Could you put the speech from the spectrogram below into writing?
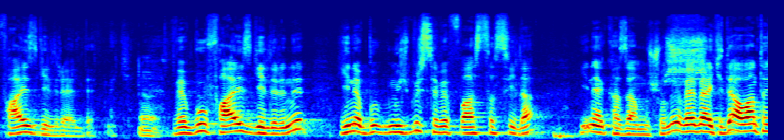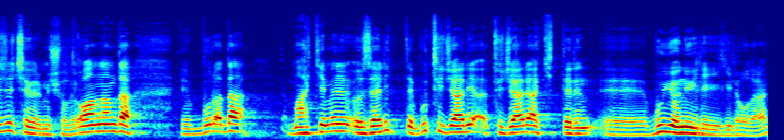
Faiz geliri elde etmek. Evet. Ve bu faiz gelirini yine bu mücbir sebep vasıtasıyla yine kazanmış oluyor ve belki de avantaja çevirmiş oluyor. O anlamda e, burada mahkemelerin özellikle bu ticari ticari akitlerin e, bu yönüyle ilgili olarak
